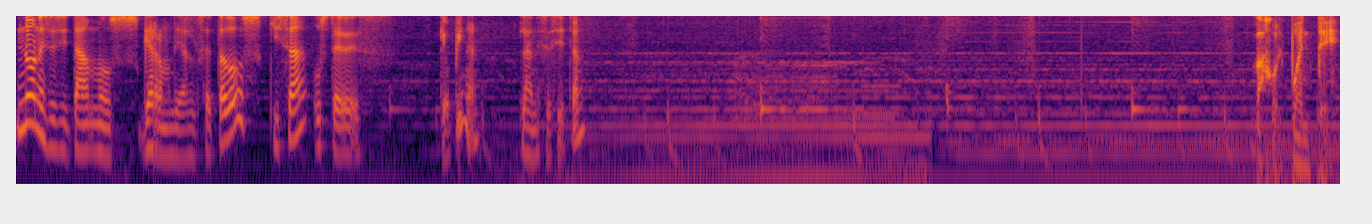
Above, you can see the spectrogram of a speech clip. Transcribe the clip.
No necesitamos Guerra Mundial Z2, quizá ustedes, ¿qué opinan? ¿La necesitan? bajo el puente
